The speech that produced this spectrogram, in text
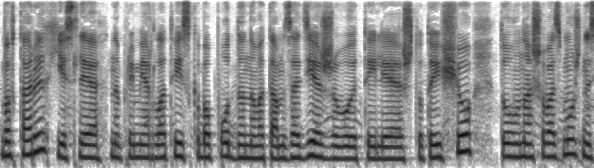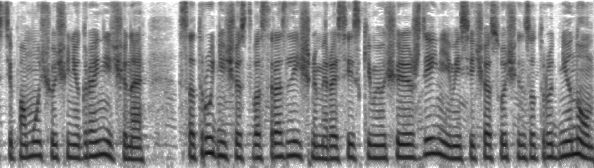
Во-вторых, если, например, латвийского подданного там задерживают или что-то еще, то наши возможности помочь очень ограничены. Сотрудничество с различными российскими учреждениями сейчас очень затруднено.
